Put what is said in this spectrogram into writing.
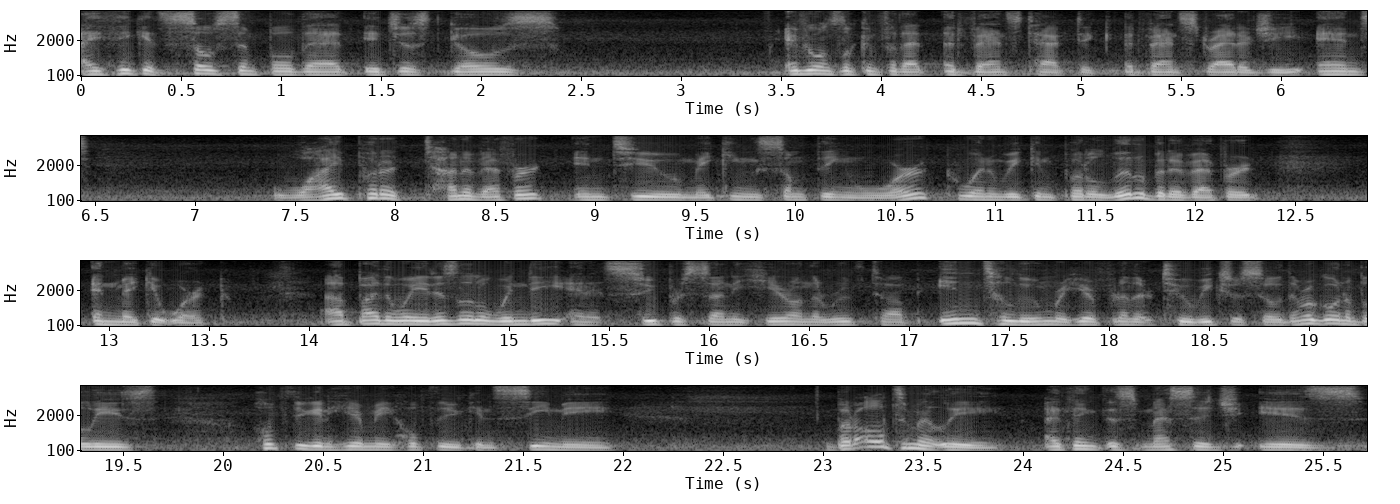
I think it's so simple that it just goes, everyone's looking for that advanced tactic, advanced strategy. And why put a ton of effort into making something work when we can put a little bit of effort and make it work? Uh, by the way, it is a little windy and it's super sunny here on the rooftop in Tulum. We're here for another two weeks or so. Then we're going to Belize. Hopefully, you can hear me. Hopefully, you can see me. But ultimately, I think this message is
